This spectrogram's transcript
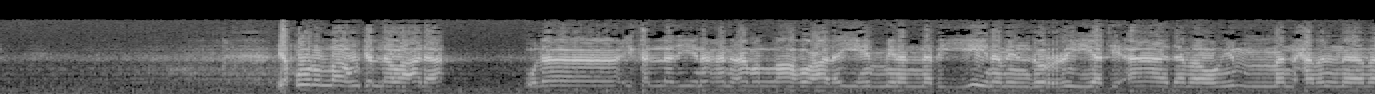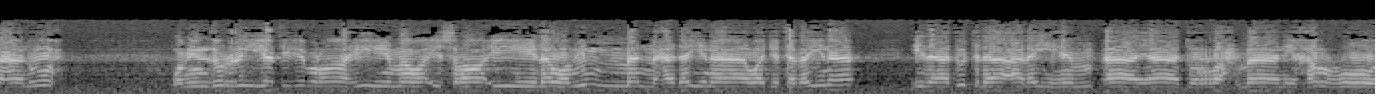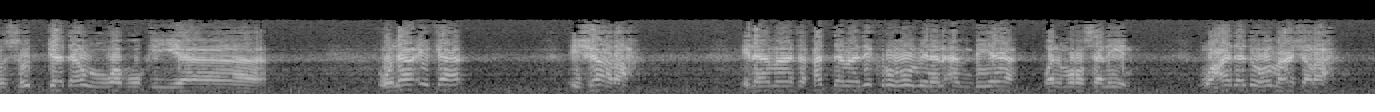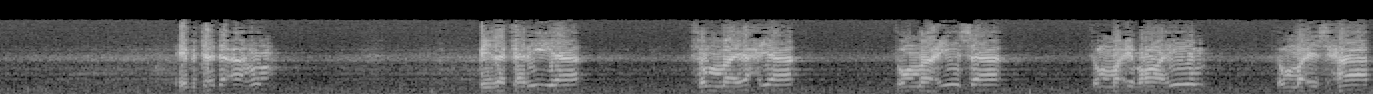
يقول الله جل وعلا أولئك الذين أنعم الله عليهم من النبيين من ذرية آدم وممن حملنا مع نوح ومن ذرية إبراهيم وإسرائيل وممن هدينا واجتبينا إذا تتلى عليهم آيات الرحمن خروا سجدا وبكيا. أولئك إشارة إلى ما تقدم ذكره من الأنبياء والمرسلين وعددهم عشرة. ابتدأهم بزكريا ثم يحيى ثم عيسى ثم إبراهيم ثم إسحاق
